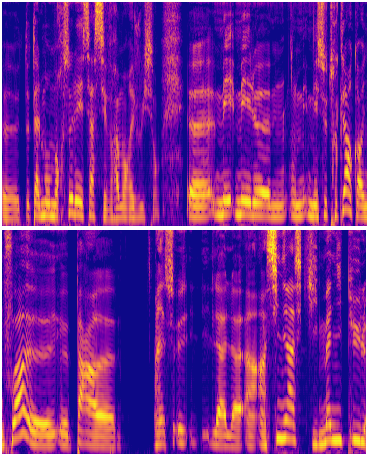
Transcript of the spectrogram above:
euh, totalement morcelés. Ça, c'est vraiment réjouissant. Euh, mais, mais, le, mais ce truc-là, encore une fois, euh, euh, par... euh, un, ce- la- la- un- un cinéaste qui manipule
